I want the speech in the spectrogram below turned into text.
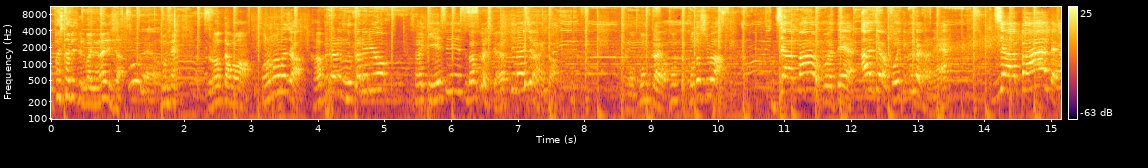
お菓子食べてる場合じゃないでした。すそうだよ。いませんフロンタもこのままじゃ株だれ抜かれるよ。最近 SNS ばっかりしかやってないじゃないか。もう今回は本当今年はジャパンを超えてアジアを超えていくんだからね。ジャパンだよ。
